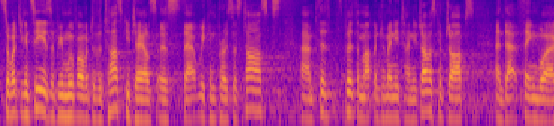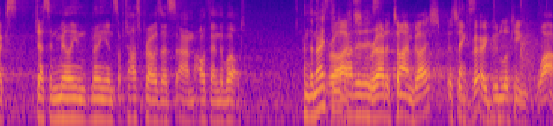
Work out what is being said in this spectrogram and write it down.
So what you can see is if we move over to the task details is that we can process tasks, um, split them up into many tiny JavaScript jobs, and that thing works just in millions, millions of task browsers um, out there in the world. And the nice thing Right, about it is... we're out of time, guys. It's Thanks. a very good looking, wow.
